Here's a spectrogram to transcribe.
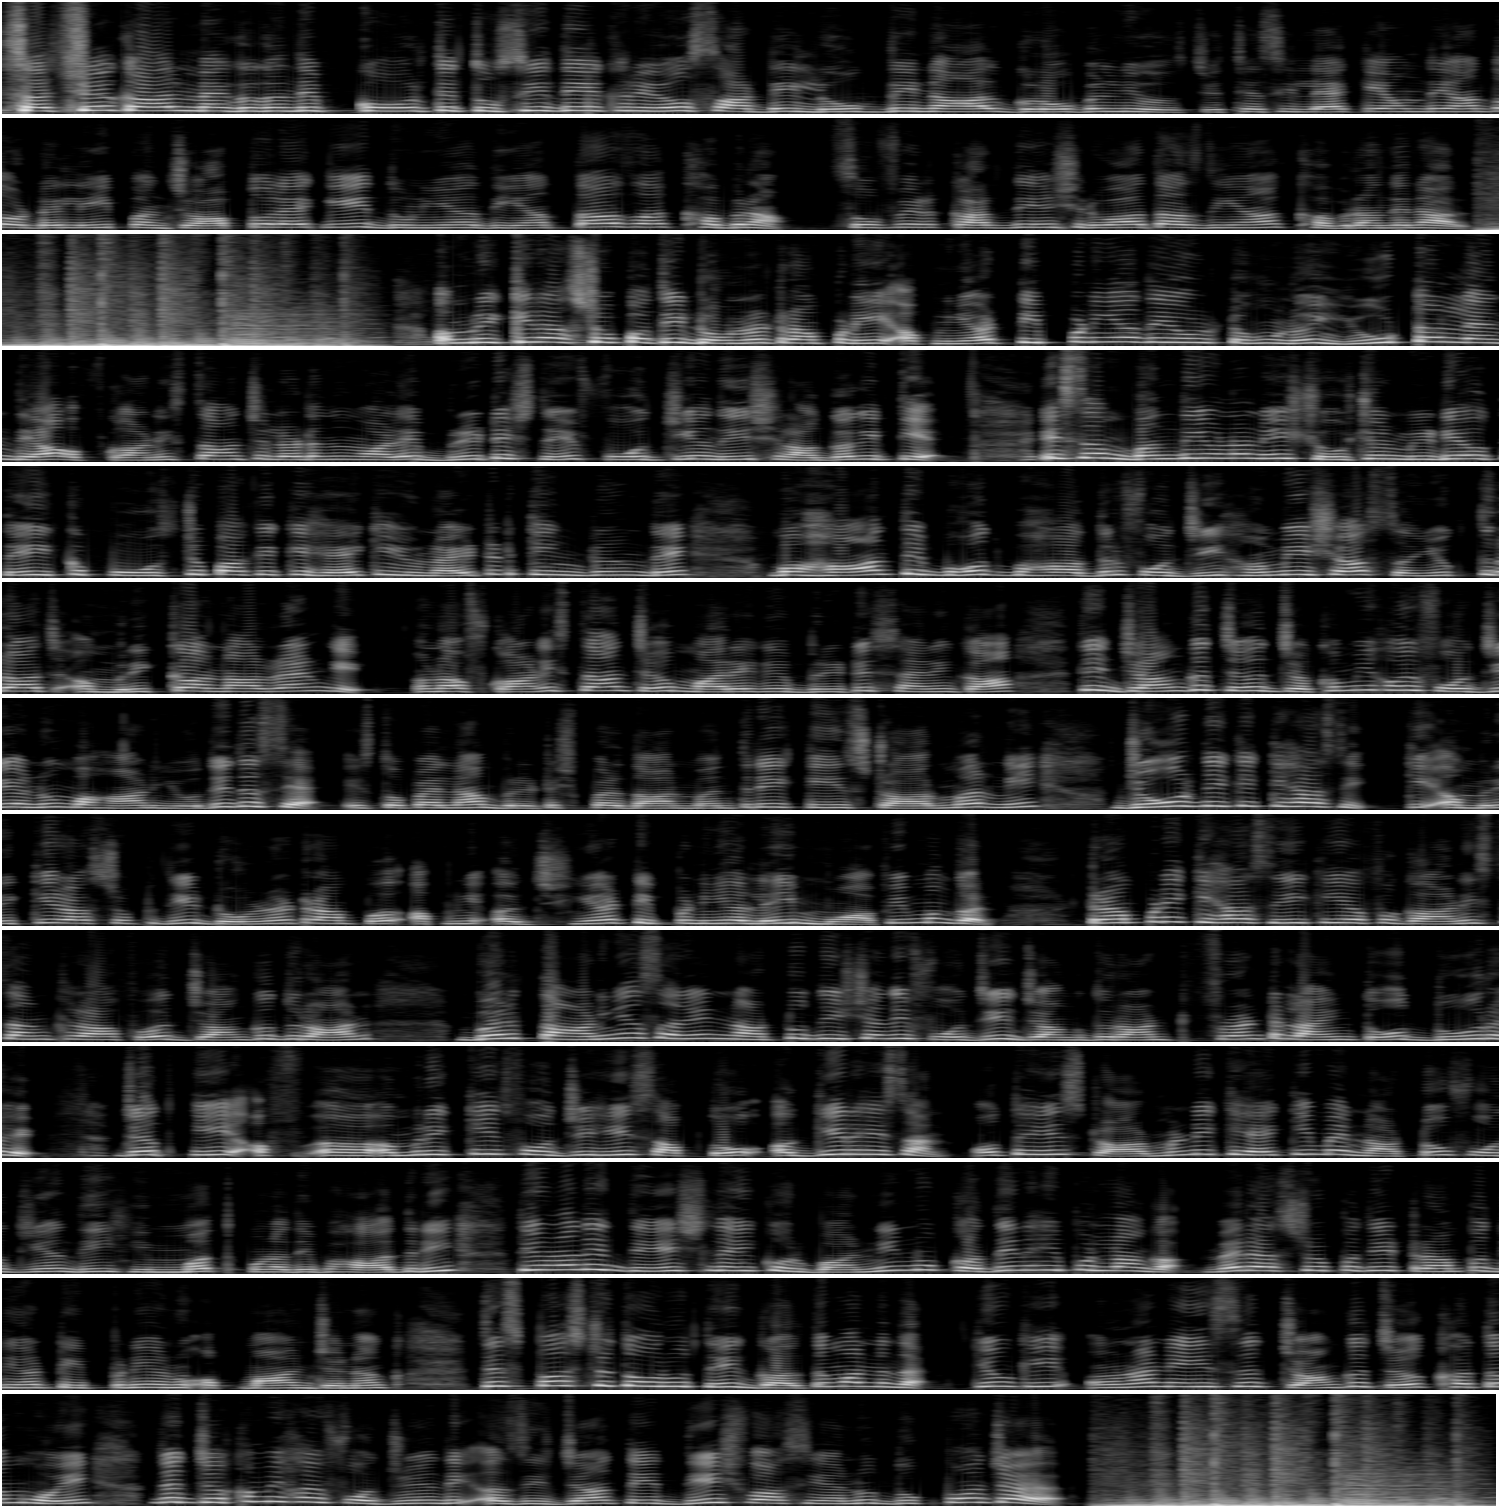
ਸਤਿ ਸ਼੍ਰੀ ਅਕਾਲ, ਮੈਂ ਗਗਨਦੀਪ ਕੌਰ ਤੇ ਤੁਸੀਂ ਦੇਖ ਰਹੇ ਹੋ ਸਾਡੇ ਲੋਕ ਦੇ ਨਾਲ ਗਲੋਬਲ ਨਿਊਜ਼ ਜਿੱਥੇ ਅਸੀਂ ਲੈ ਕੇ ਆਉਂਦੇ ਹਾਂ ਤੁਹਾਡੇ ਲਈ ਪੰਜਾਬ ਤੋਂ ਲੈ ਕੇ ਦੁਨੀਆ ਦੀਆਂ ਤਾਜ਼ਾ ਖਬਰਾਂ। ਸੋ ਫਿਰ ਕਰਦੇ ਹਾਂ ਸ਼ੁਰੂਆਤ ਅੱਜ ਦੀਆਂ ਖਬਰਾਂ ਦੇ ਨਾਲ। ਅਮਰੀਕੀ ਰਾਸ਼ਟਰਪਤੀ ਡੋਨਲਡ ਟਰੰਪ ਨੇ ਆਪਣੀਆਂ ਟਿੱਪਣੀਆਂ ਦੇ ਉਲਟ ਹੁਣ ਯੂ ਟਰਨ ਲੈਂਦਿਆਂ ਅਫਗਾਨਿਸਤਾਨ 'ਚ ਲੜਨ ਵਾਲੇ ਬ੍ਰਿਟਿਸ਼ ਦੇ ਫੌਜੀਆਂ ਦੀ ਸ਼ਲਾਘਾ ਕੀਤੀ ਹੈ। ਇਸ ਸੰਬੰਧੀ ਉਹਨਾਂ ਨੇ ਸੋਸ਼ਲ ਮੀਡੀਆ ਉਤੇ ਇੱਕ ਪੋਸਟ ਪਾ ਕੇ ਕਿਹਾ ਕਿ ਯੂਨਾਈਟਿਡ ਕਿੰਗਡਮ ਦੇ ਮਹਾਨ ਤੇ ਬਹੁਤ ਬਹਾਦਰ ਫੌਜੀ ਹਮੇਸ਼ਾ ਸੰਯੁਕਤ ਰਾਜ ਅਮਰੀਕਾ ਨਾਲ ਰਹਿਣਗੇ। ਉਹਨਾਂ ਅਫਗਾਨਿਸਤਾਨ 'ਚ ਮਾਰੇ ਗਏ ਬ੍ਰਿਟਿਸ਼ ਸੈਨਿਕਾਂ ਤੇ ਜੰਗ 'ਚ ਜ਼ਖਮੀ ਹੋਏ ਫੌਜੀਆਂ ਨੂੰ ਮਹਾਨ ਯੋਧੇ ਦੱਸਿਆ ਇਸ ਤੋਂ ਪਹਿਲਾਂ ਬ੍ਰਿਟਿਸ਼ ਪ੍ਰਧਾਨ ਮੰਤਰੀ ਕੀ ਸਟਾਰਮਰ ਨੇ ਜ਼ੋਰ ਦੇ ਕੇ ਕਿਹਾ ਸੀ ਕਿ ਅਮਰੀਕੀ ਰਾਸ਼ਟਰਪਤੀ ਡੋਨਲਡ ਟਰੰਪ ਆਪਣੀ ਅਜਿਹੀਆਂ ਟਿੱਪਣੀਆਂ ਲਈ ਮੁਆਫੀ ਮੰਗਣ। ਟਰੰਪ ਨੇ ਕਿਹਾ ਸੀ ਕਿ ਅਫਗਾਨਿਸਤਾਨ ਖਿਲਾਫ ਜੰਗ ਦੌਰਾਨ ਬਰਤਾਨੀਆ ਸਣੇ ਨਾਟੋ ਦੇਸ਼ਾਂ ਦੀ ਫੌਜੀ ਜੰਗ ਦੌਰਾਨ ਫਰੰਟ ਲਾਈਨ ਤੋਂ ਦੂਰ ਰਹੇ, ਜਦਕਿ ਅਮਰੀਕੀ ਫੌਜੀ ਹੀ ਸਭ ਤੋਂ ਅੱਗੇ ਰਹੇ ਸਨ। ਉੱਥੇ ਹੀ ਸਟਾਰਮਰ ਨੇ ਕਿਹਾ ਕਿ ਮੈਂ ਨਾਟੋ ਫੌਜੀਆਂ ਦੀ ਹਿੰਮਤ, ਉਹਨਾਂ ਦੀ ਬਹਾਦਰੀ ਤੇ ਉਹਨਾਂ ਦੇ ਦੇਸ਼ ਲਈ ਕੁਰਬਾਨੀ ਨੂੰ ਕਦੇ ਨਹੀਂ ਭੁੱਲਾਂਗਾ। ਮੈਂ ਰਾਸ਼ਟਰਪਤੀ ਟਰੰਪ ਦੀਆਂ ਟਿੱਪਣੀਆਂ ਨੂੰ ਅਪਮਾਨਜਨਕ ਤੇ ਸਪਸ਼ਟ ਤੌਰ ਉਤੇ ਗਲਤ ਮੰਨਦਾ, ਕਿਉਂਕਿ ਉਹਨਾਂ ਨੇ ਇਸ ਜੰਗ 'ਚ ਖਤਮ ਹੋਈ ਜਾਂ ਜ਼ਖਮੀ ਹੋਏ ਫੌਜੀਆਂ ਦੇ ਅਜ਼ੀਜ਼ਾਂ ਤੇ ਦੇਸ਼ ਵਾਸੀਆਂ ਨੂੰ ਦੁੱਖ ਪਹੁੰਚਾਇਆ।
